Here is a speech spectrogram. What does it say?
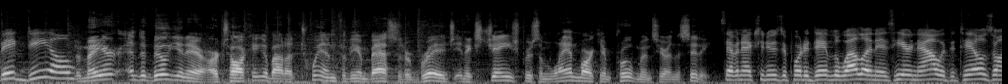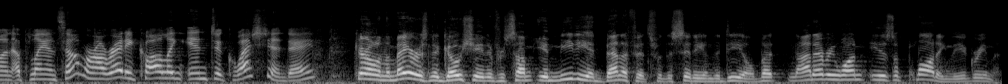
big deal. The mayor and the billionaire are talking about a twin for the Ambassador Bridge in exchange for some landmark improvements here in the city. 7 Action News reporter Dave LewAllen is here now with details on a plan some are already calling into question. Dave? Carolyn, the mayor has negotiated for some immediate benefits for the city in the deal, but not everyone is applauding the agreement.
